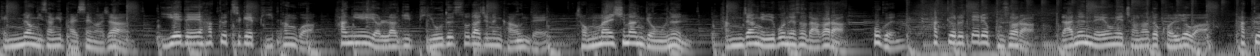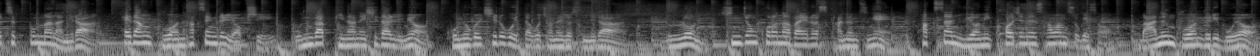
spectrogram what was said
100명 이상이 발생하자 이에 대해 학교 측의 비판과 항의의 연락이 비오듯 쏟아지는 가운데 정말 심한 경우는 당장 일본에서 나가라 혹은 학교를 때려 부숴라 라는 내용의 전화도 걸려와 학교 측뿐만 아니라 해당 부원 학생들 역시 온갖 비난에 시달리며 곤혹을 치르고 있다고 전해졌습니다. 물론 신종 코로나 바이러스 감염증의 확산 위험이 커지는 상황 속에서 많은 부원들이 모여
